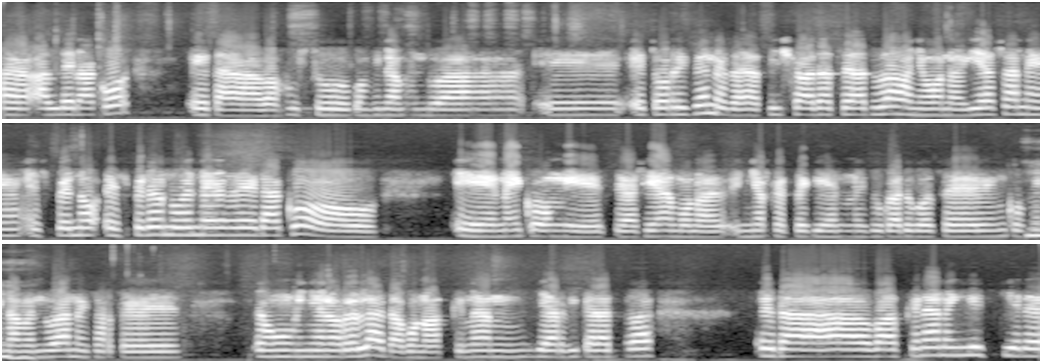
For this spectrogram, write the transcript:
alderako, eta ba, justu konfinamendua e, etorri zen, eta pixka bat atzeratu da, baina, bueno, egia esan, e, espero, espero nuen erako e, nahiko ongi, ez da, hasieran, bueno, inorketzekien izukatuko zen konfinamendua, noiz arte egun ginen horrela, eta, bueno, azkenean ja argitaratu da, Eta, ba, azkenean engizki ere,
